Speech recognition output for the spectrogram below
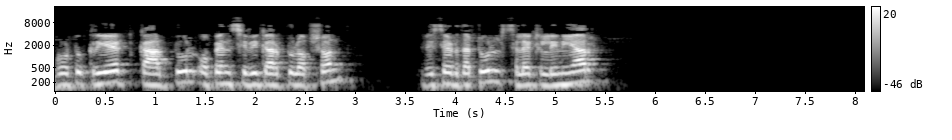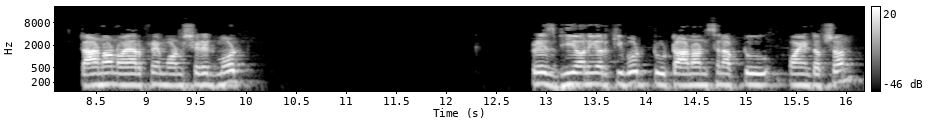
go to create curve tool open cv curve tool option. Reset the tool select linear. Turn on wireframe on shaded mode. Press v on your keyboard to turn on snap to point option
